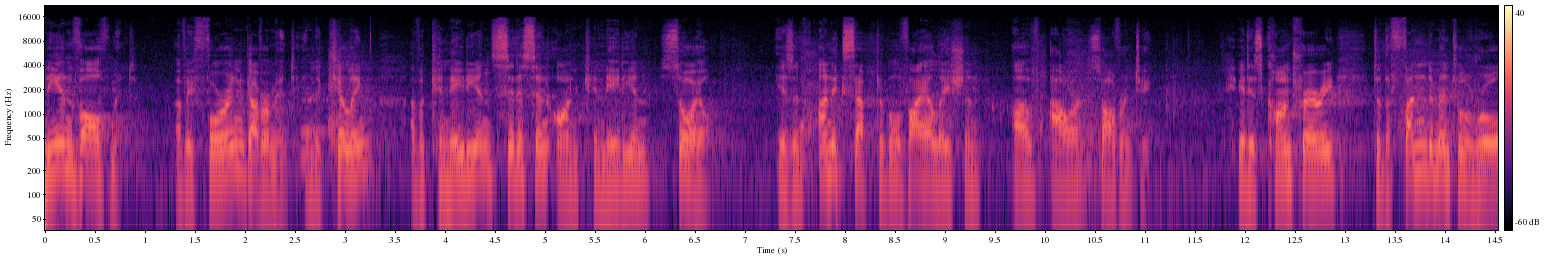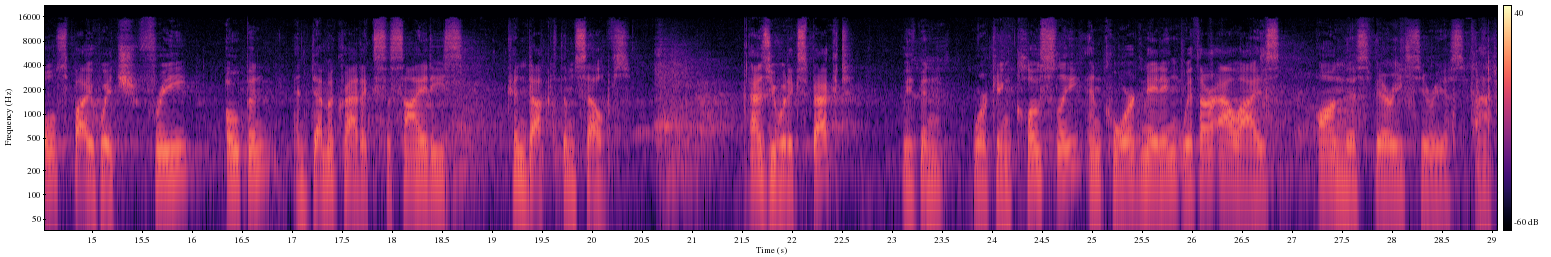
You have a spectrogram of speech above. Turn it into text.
Any involvement of a foreign government in the killing of a Canadian citizen on Canadian soil is an unacceptable violation of our sovereignty. It is contrary to the fundamental rules by which free, open, and democratic societies conduct themselves. As you would expect, we've been working closely and coordinating with our allies on this very serious matter.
